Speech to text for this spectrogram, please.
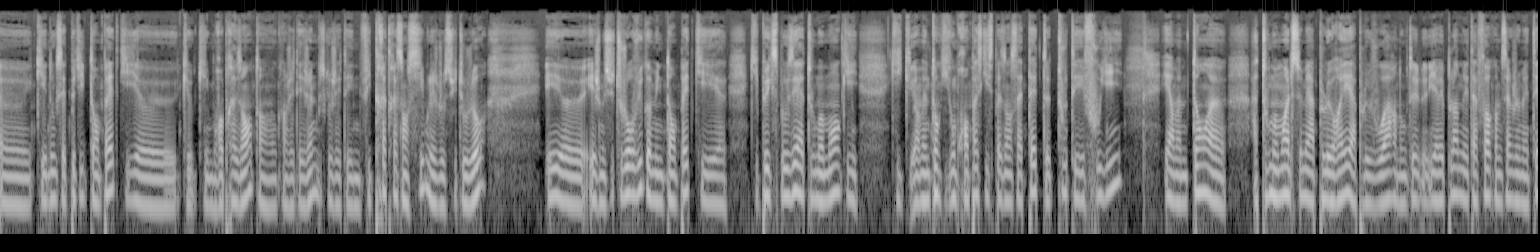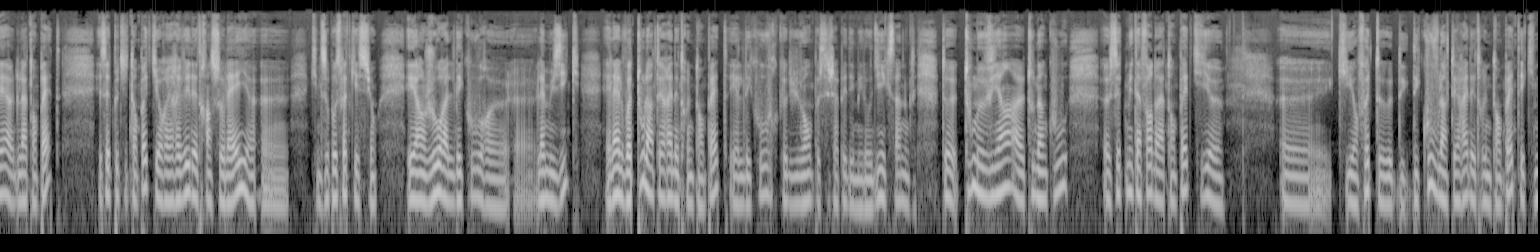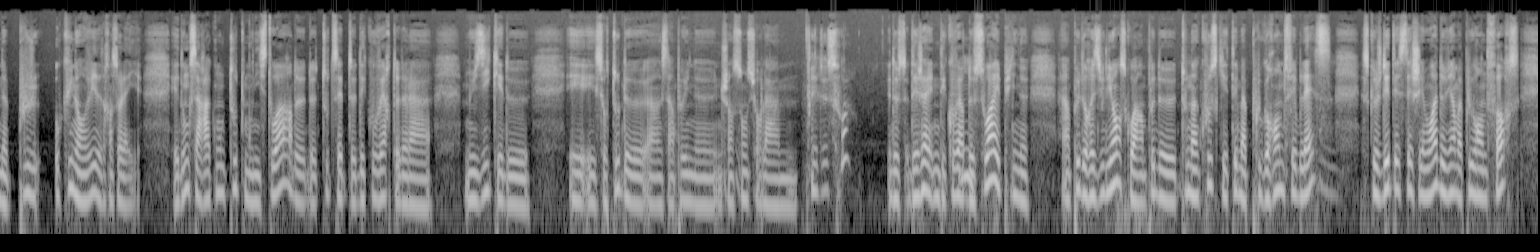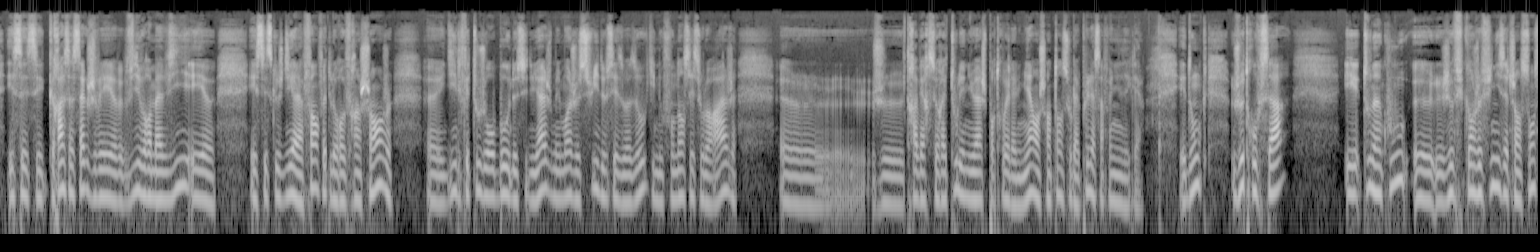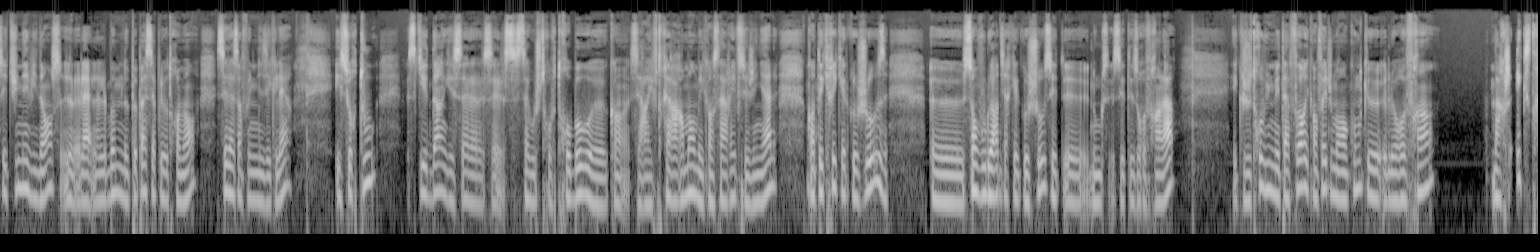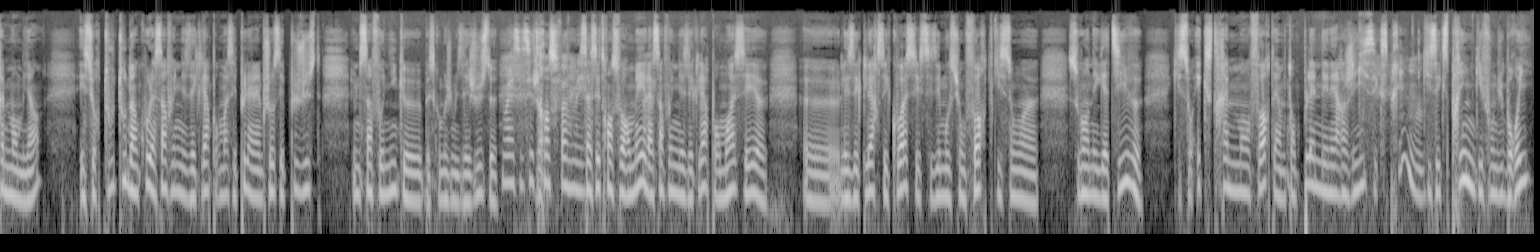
euh, qui est donc cette petite tempête qui, euh, qui, me représente hein, quand j'étais jeune, parce que j'étais une fille très très sensible et je le suis toujours. Et, euh, et, je me suis toujours vue comme une tempête qui qui peut exploser à tout moment, qui, qui en même temps qui comprend pas ce qui se passe dans sa tête, tout est fouillis, et en même temps euh, à tout moment elle se met à pleurer, à pleuvoir. Donc il y avait plein de métaphores comme ça que je mettais euh, de la tempête et cette petite tempête qui aurait rêvé d'être un soleil, qui ne se pose pas de questions. Et un jour elle découvre la musique et là elle voit tout l'intérêt d'être une tempête et elle découvre que du vent peut s'échapper des mélodies et que ça. Donc tout me vient tout d'un coup cette métaphore de la tempête qui euh, qui en fait euh, découvre l'intérêt d'être une tempête et qui n'a plus aucune envie d'être un soleil. Et donc ça raconte toute mon histoire de, toute cette découverte de la musique et de et, surtout de c'est un peu une, une chanson sur la et de soi déjà une découverte de soi et puis un peu de résilience quoi. Un peu de tout d'un coup ce qui était ma plus grande faiblesse ce que je détestais chez moi devient ma plus grande force. Et c'est grâce à ça que je vais euh, vivre ma vie et, euh, et c'est ce que je dis à la fin en fait le refrain change. Euh, il dit il fait toujours beau au-dessus du nuage mais moi je suis de ces oiseaux qui nous font danser sous l'orage. Je traverserai tous les nuages pour trouver la lumière en chantant sous la pluie la symphonie des éclairs. Et donc je trouve ça et tout d'un coup, euh, je, quand je finis cette chanson, c'est une évidence. L'album ne peut pas s'appeler autrement. C'est la symphonie des éclairs. Et surtout, ce qui est dingue et ça, ça, ça où je trouve trop beau, euh, quand ça arrive très rarement, mais quand ça arrive, c'est génial. Quand t'écris quelque chose euh, sans vouloir dire quelque chose, donc c'était ce refrain-là, et que je trouve une métaphore et qu'en fait, je me rends compte que le refrain marche extrêmement bien. Et surtout, tout d'un coup, la symphonie des éclairs, pour moi, c'est plus la même chose. C'est plus juste une symphonie que parce que moi, je me disais juste. Ouais, ça s'est transformé. Ça s'est transformé. Et la symphonie des éclairs, pour moi, c'est euh, euh, les éclairs, c'est quoi? C'est ces émotions fortes qui sont euh, souvent négatives, qui sont extrêmement fortes et en même temps pleines d'énergie, qui s'expriment, qui s'expriment, qui font du bruit,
